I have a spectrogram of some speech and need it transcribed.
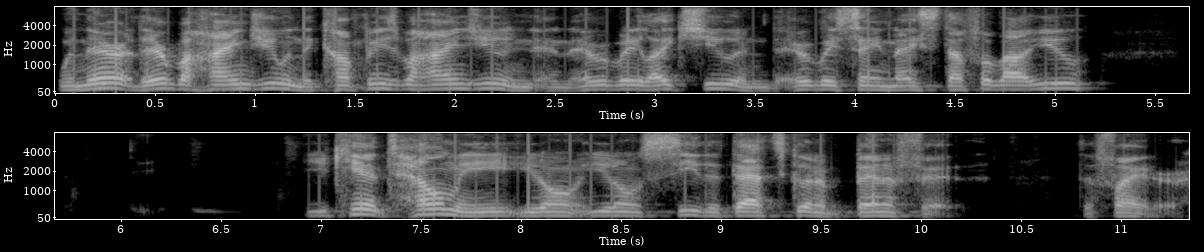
When they're they're behind you and the company's behind you and, and everybody likes you and everybody's saying nice stuff about you, you can't tell me you don't you don't see that that's going to benefit the fighter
